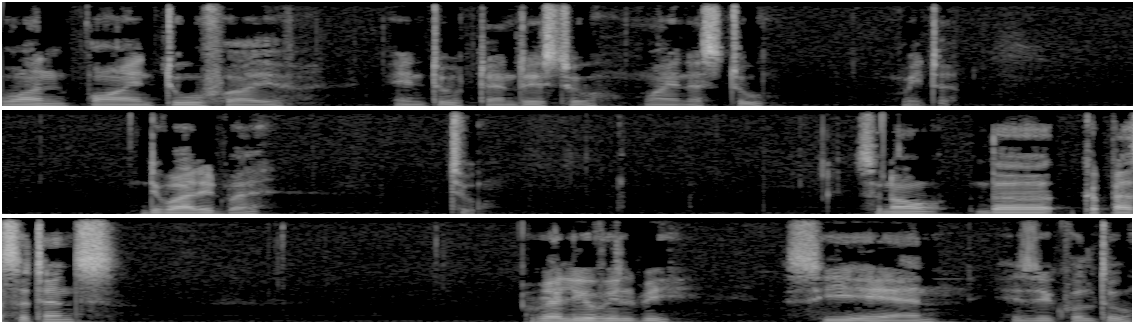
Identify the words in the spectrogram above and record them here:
1.25 into 10 raised to minus 2 meter divided by 2 so now the capacitance value will be CAN is equal to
